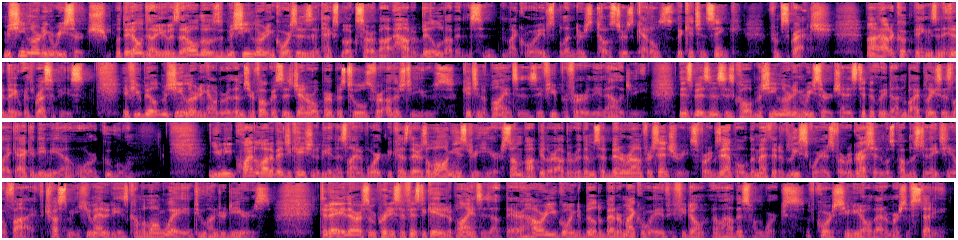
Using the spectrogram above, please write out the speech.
Machine learning research. What they don't tell you is that all those machine learning courses and textbooks are about how to build ovens, microwaves, blenders, toasters, kettles, the kitchen sink from scratch, not how to cook things and innovate with recipes. If you build machine learning algorithms, your focus is general purpose tools for others to use, kitchen appliances, if you prefer the analogy. This business is called machine learning research and is typically done by places like academia or Google. You need quite a lot of education to be in this line of work because there's a long history here. Some popular algorithms have been around for centuries. For example, the method of least squares for regression was published in 1805. Trust me, humanity has come a long way in 200 years. Today, there are some pretty sophisticated appliances out there. How are you going to build a better microwave if you don't know how this one works? Of course, you need all that immersive study.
